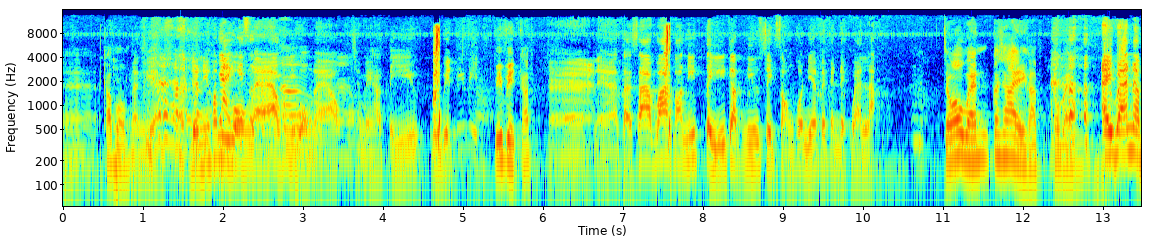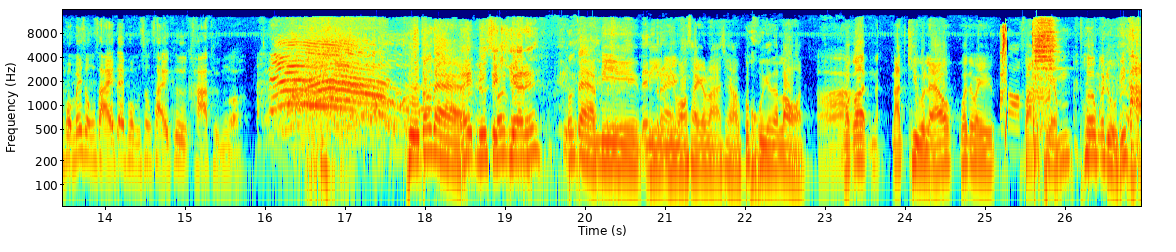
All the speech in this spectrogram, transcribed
อ่าครับผมนางเงียบเดี๋ยวนี้เขามีวงแล้วเขามีวงแล้วใช่ไหมครับตีวิวิดวิวิดครับ อ่านะฮะแต่ทราบว่าตอนนี้ตีกับมิวสิกสองคนนี้ไปเป็นเด็กแว้นละ จะว่าแว้นก็ใช่ครับก็แว้น ไอ้แว้นน่ะผมไม่สงสัยแต่ผมสงสัยคือขาถึงเหรอ คือตั้งแต่เฮ้ยมิวสิกเคลียร์ดิ ตั้งแต่มีเล่นมีแรง มีมอไซค์กันมาใช่ครับก็คุยกันตลอดอ่าแล้วก็นัดคิวกันแล้วว่าจะไปฝังเข็มเพิ่มกระดูกที่ขา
